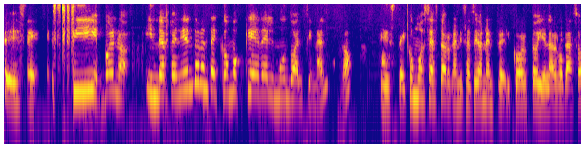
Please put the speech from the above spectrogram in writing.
Este, sí, bueno, independientemente de cómo quede el mundo al final, ¿no? Este, cómo sea esta organización entre el corto y el largo plazo,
